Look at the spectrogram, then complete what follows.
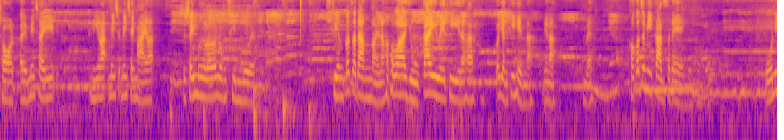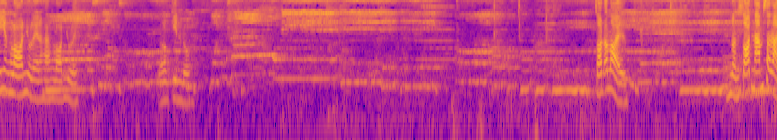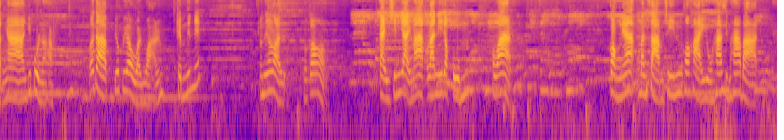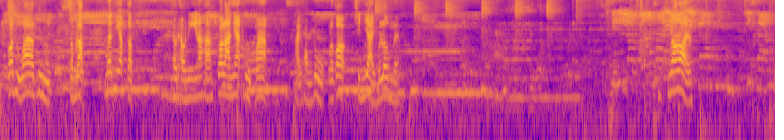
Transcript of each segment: ช้อนเอ้ไม่ใช้นี้ละไม่ไม่ใช้ไม้ละ จะใช้มือแล้วลองชิมดูเลย เสียงก็จะดังหน่อยนะคะ เพราะว่าอยู่ใกล้เวทีนะคะ ก็อย่างที่เห็นนะนี่นะเห็นไหม เขาก็จะมีการแสดง โอ้นี่ยังร้อนอยู่เลยนะคะ ร้อนอยู่เลย เดี๋ยวลองกินดูซอสอร่อย เหมือนซอสน้ำสลัดงาญี่ปุ่นนะคะก็จะเปรี้ยวๆ หวานๆ เค็มนิดๆ อันนี้อร่อย แล้วก็ไก่ชิ้นใหญ่มาก ร้านนี้จะคุ้ม เพราะว่า กล่องเนี้ยมันสามชิ้นเขาขายอยู่ห้าสิบห้าบาท ก็ถือว่าถูกสำหรับเมื่อเทียบกับแถวๆนี้นะคะ ก็ร้านเนี้ยถูกมาก ขายของถูกแล้วก็ชิ้นใหญ่เบอร์เริ่มเลย นี่อร่อย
